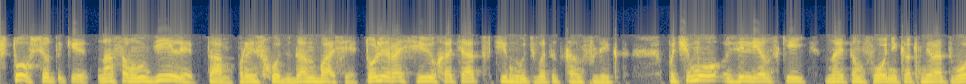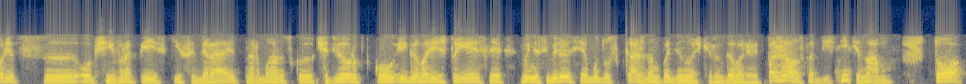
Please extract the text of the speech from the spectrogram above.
Что все-таки на самом деле там происходит в Донбассе? То ли Россию хотят втянуть в этот конфликт, Почему Зеленский на этом фоне, как миротворец э, общеевропейский, собирает нормандскую четвертку и говорит, что если вы не соберетесь, я буду с каждым поодиночке разговаривать. Пожалуйста, объясните нам, что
